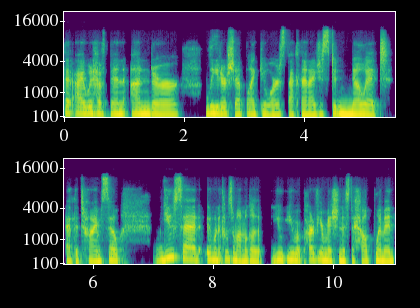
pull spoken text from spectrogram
that I would have been under leadership like yours back then. I just didn't know it at the time. So you said and when it comes to Mama Glow, you you were part of your mission is to help women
